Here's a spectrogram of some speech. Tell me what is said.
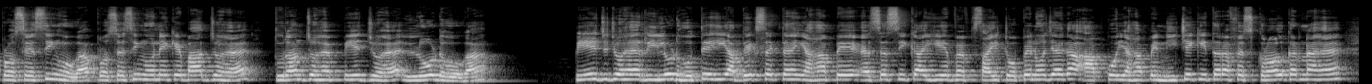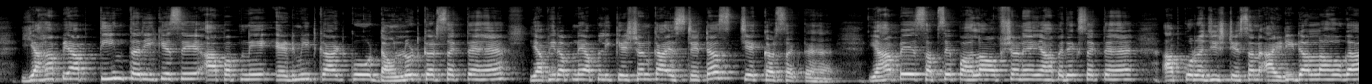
प्रोसेसिंग होगा। प्रोसेसिंग होने के बाद जो है, तुरंत जो है पेज जो है लोड होगा। पेज जो है रीलोड होते ही आप देख सकते हैं, यहाँ पे एसएससी का ये वेबसाइट ओपन हो जाएगा। आपको यहाँ पे नीचे की तरफ़ स्क्रॉल करना है। यहाँ पे आप तीन तरीके से आप अपने एडमिट कार्ड को डाउनलोड कर सकते हैं या फिर अपने एप्लीकेशन का स्टेटस चेक कर सकते हैं। यहाँ पे सबसे पहला ऑप्शन है, यहाँ पे देख सकते हैं, आपको रजिस्ट्रेशन आईडी डालना होगा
